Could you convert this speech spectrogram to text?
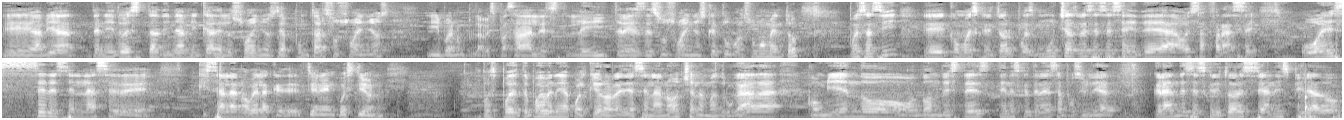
eh, había tenido esta dinámica de los sueños, de apuntar sus sueños y bueno, la vez pasada les leí tres de sus sueños que tuvo en su momento. Pues así, eh, como escritor, pues muchas veces esa idea o esa frase o ese desenlace de quizá la novela que tiene en cuestión, pues puede, te puede venir a cualquier hora, ya sea en la noche, en la madrugada, comiendo, donde estés, tienes que tener esa posibilidad. Grandes escritores se han inspirado,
